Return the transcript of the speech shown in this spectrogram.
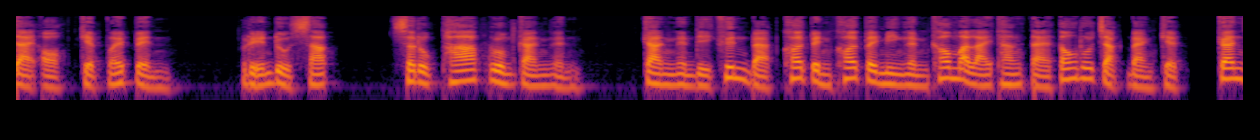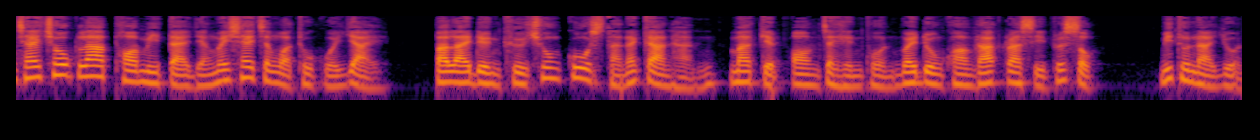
จ่ายออกเก็บไว้เป็น เหรียญดูดซับสรุปภาพรวมการเงิน การเงินดีขึ้นแบบค่อยเป็นค่อยไปมีเงินเข้ามาหลายทางแต่ต้องรู้จักแบ่งเก็บ การใช้โชคลาภพอมีแต่ยังไม่ใช่จังหวะถูกหวยใหญ่ปลายเดือนคือช่วงกู้สถานการณ์หัน มาเก็บออมจะเห็นผลไว้ดวงความรักราศีพฤษภมิถุนายน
